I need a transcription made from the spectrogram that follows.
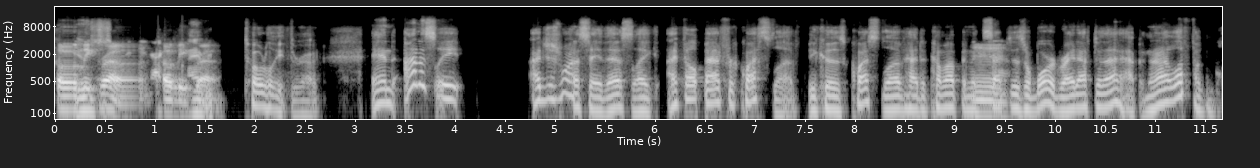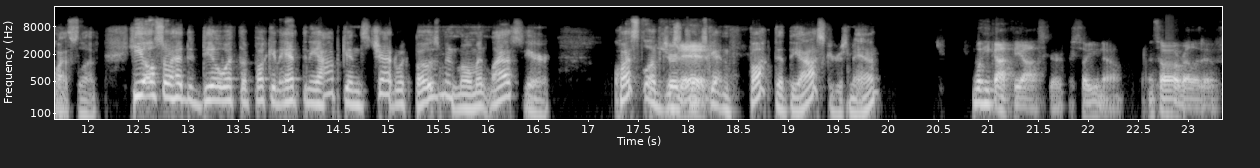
totally thrown, totally thrown. totally thrown and honestly i just want to say this like i felt bad for questlove because questlove had to come up and Yeah. accept his award right after that happened and i love fucking questlove he also had to deal with the fucking anthony hopkins chadwick boseman moment last year questlove Sure just keeps getting fucked at the oscars man Well, he got the Oscar, so you know it's all relative.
